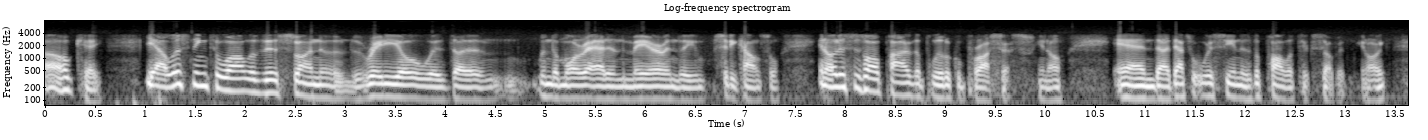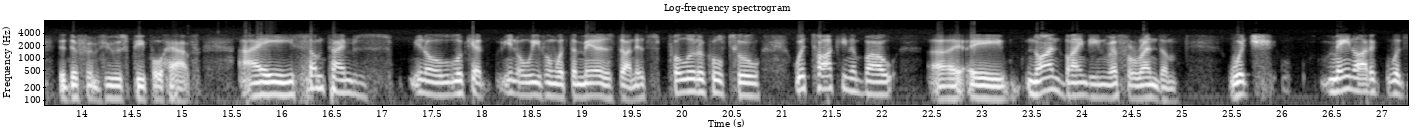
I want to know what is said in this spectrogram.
Oh, okay. Yeah, listening to all of this on uh, the radio with uh, Linda Morad and the mayor and the city council, you know, this is all part of the political process, you know, and uh, that's what we're seeing as the politics of it, you know, the different views people have. I sometimes, you know, look at, you know, even what the mayor's done. It's political too. We're talking about uh, a non-binding referendum, which may not which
